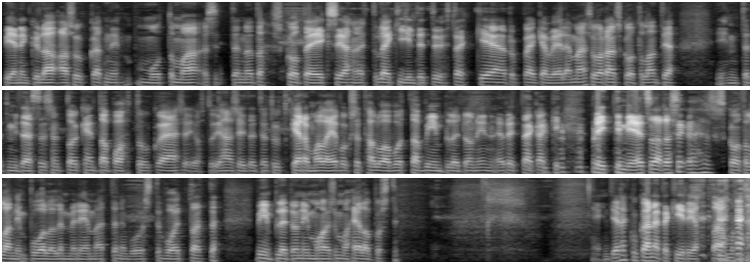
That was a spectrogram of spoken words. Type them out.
pienen kylän asukkaat niin muuttamaan sitten noita skoteiksi ja ne tulee kiltit yhtäkkiä ja rupeaa kävelemään suoraan Skotlantia. Ihmettä, että mitä se nyt oikein tapahtuu, kun se johtuu ihan siitä, että jotkut kermaleivokset haluaa voittaa Wimbledonin, niin yrittää kaikki brittimiehet saada Skotlannin puolelle menemään, että ne voi sitten voittaa että Wimbledonin mahdollisimman helposti. En tiedä, kuka näitä kirjoittaa, mutta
